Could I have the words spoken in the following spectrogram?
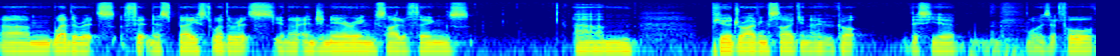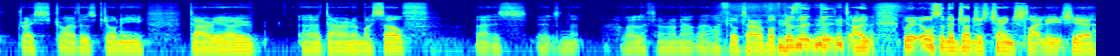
um, whether it's fitness based, whether it's you know engineering side of things, um, pure driving side. You know, we've got this year, what is it, four race drivers: Johnny, Dario, uh, Darren, and myself. That is, isn't it? Have I left anyone out there? I feel terrible because the, the, I, also the judges change slightly each year.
